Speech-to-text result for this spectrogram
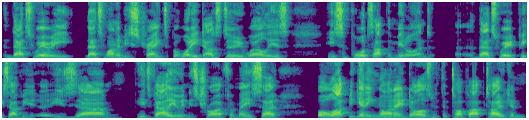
that's where he that's one of his strengths. But what he does do well is he supports up the middle, and uh, that's where he picks up his his, um, his value in his try for me. So all up, you're getting nineteen dollars with the top up token.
